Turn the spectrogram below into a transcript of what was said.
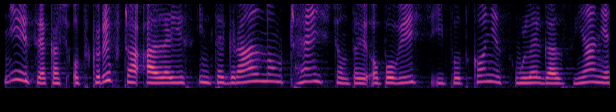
nie jest jakaś odkrywcza, ale jest integralną częścią tej opowieści i pod koniec ulega zmianie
